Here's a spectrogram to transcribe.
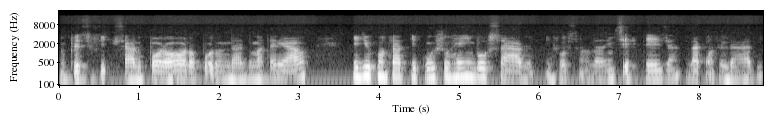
um preço fixado por hora ou por unidade do material, e de um contrato de custo reembolsável, em função da incerteza da quantidade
